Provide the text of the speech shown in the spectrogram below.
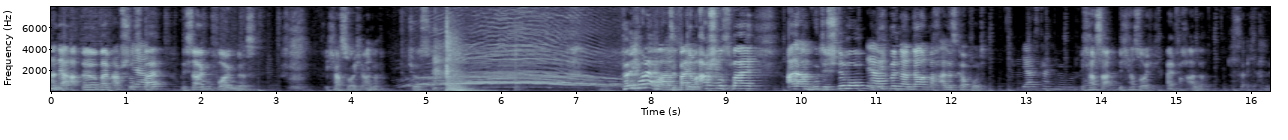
an der, äh, beim Abschlussball Mhm. Ja. und ich sage folgendes. Ich hasse euch alle. Tschüss. Völlig unerwartet. Bei einem Abschlussball alle haben gute Stimmung Ja. und ich bin dann da und mache alles kaputt. Ja, das kann ich mir gut Ich vorstellen. hasse, ich hasse euch einfach alle. Ich hasse euch alle.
